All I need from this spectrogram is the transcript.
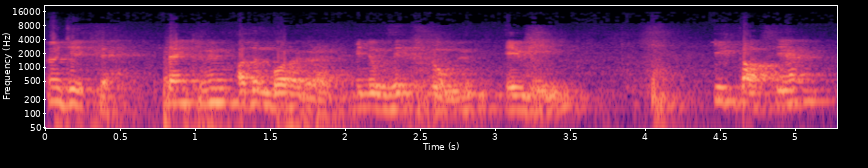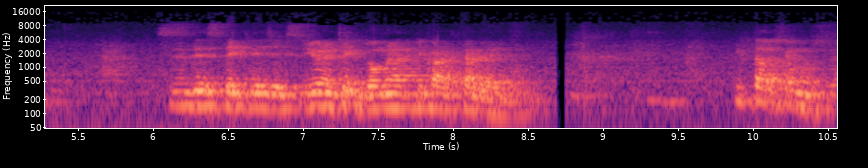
Öncelikle, ben kimim? Adım Bora Gören. 1972 doğumluyum, evliyim. İlk tavsiyem, sizi destekleyecek, sizi yönetecek dominant bir karakter verin. İlk tavsiyem bu size.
